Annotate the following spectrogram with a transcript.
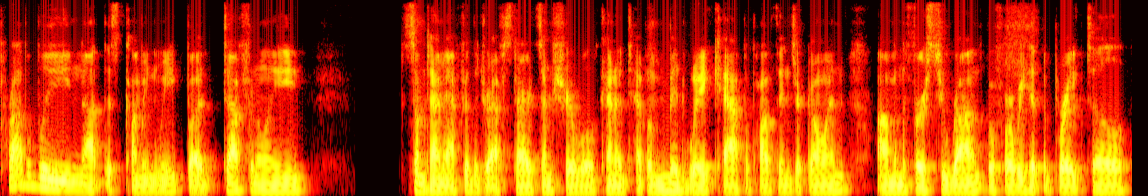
probably not this coming week, but definitely sometime after the draft starts. I'm sure we'll kind of have a midway cap of how things are going um, in the first two rounds before we hit the break till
